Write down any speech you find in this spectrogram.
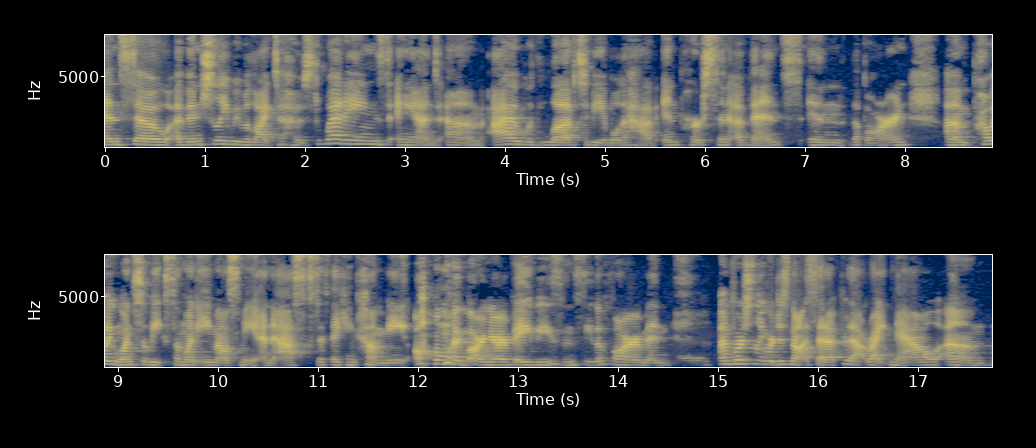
And so eventually we would like to host weddings, and um, I would love to be able to have in person events in the barn. Um, probably once a week, someone emails me and asks if they can come meet all my barnyard babies and see the farm. And unfortunately, we're just not set up for that right now. Um,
